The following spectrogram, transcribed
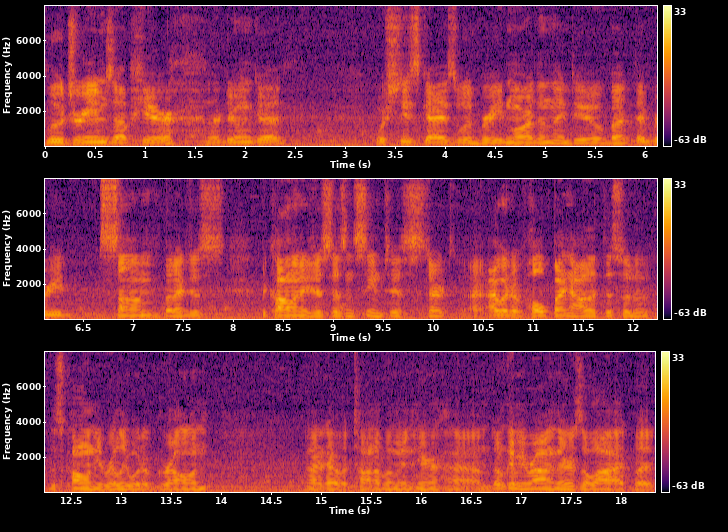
Blue Dreams up here. They're doing good. Wish these guys would breed more than they do, but they breed some, but I just, the colony just doesn't seem to start, I, I would have hoped by now that this would have, this colony really would have grown. And I'd have a ton of them in here. Um, don't get me wrong, there's a lot, but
